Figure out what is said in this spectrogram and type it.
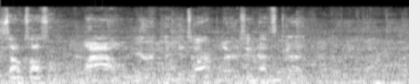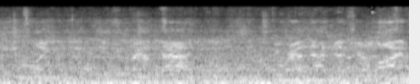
Sounds awesome. Wow, you're a good guitar player too. That's good. ran that. You ran that as your live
